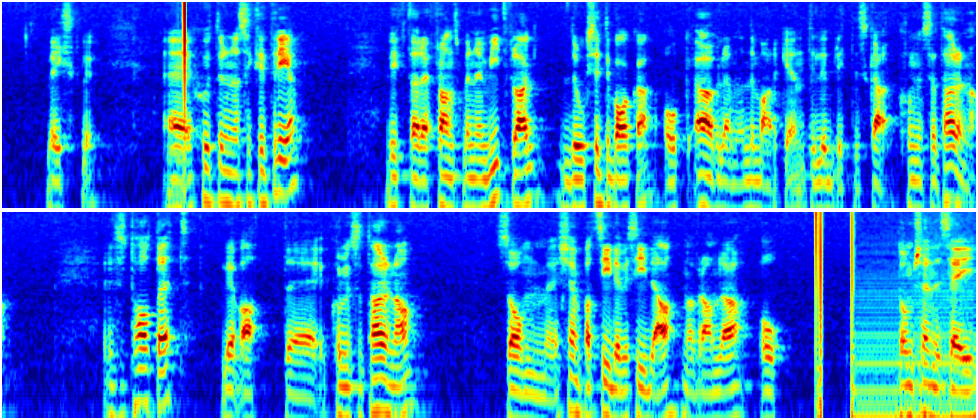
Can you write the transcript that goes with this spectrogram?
Basically. Eh, 1763 viftade fransmännen en vit flagg, drog sig tillbaka och överlämnade marken till de brittiska kolonisatörerna. Resultatet blev att eh, kolonisatörerna, som kämpat sida vid sida med varandra och de kände sig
